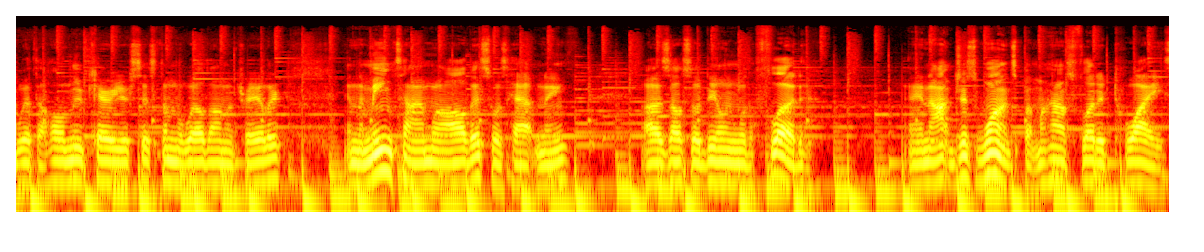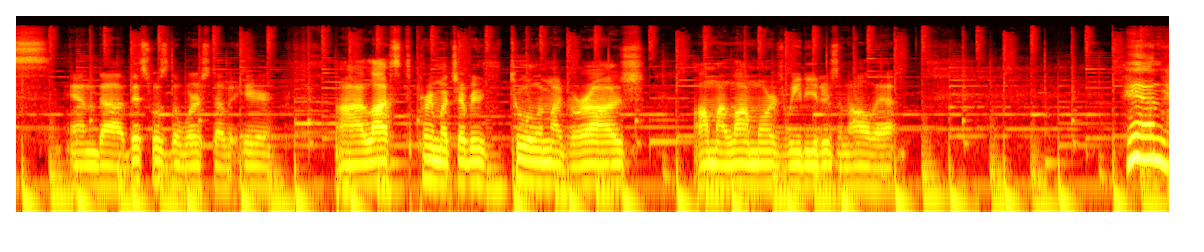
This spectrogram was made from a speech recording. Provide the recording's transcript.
with a whole new carrier system to weld on the trailer. In the meantime, while all this was happening, I was also dealing with a flood and not just once but my house flooded twice. And uh, this was the worst of it here. Uh, I lost pretty much every tool in my garage all my lawnmowers weed eaters and all that. And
